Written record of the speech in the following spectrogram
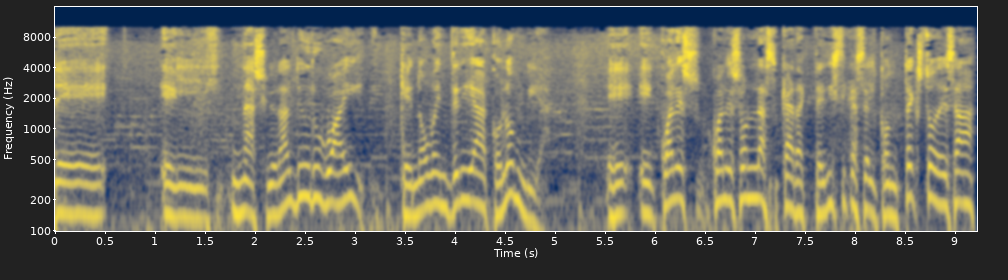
de el nacional de Uruguay que no vendría a Colombia Eh, ¿cuáles, ¿Cuáles son las características, el contexto de esa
